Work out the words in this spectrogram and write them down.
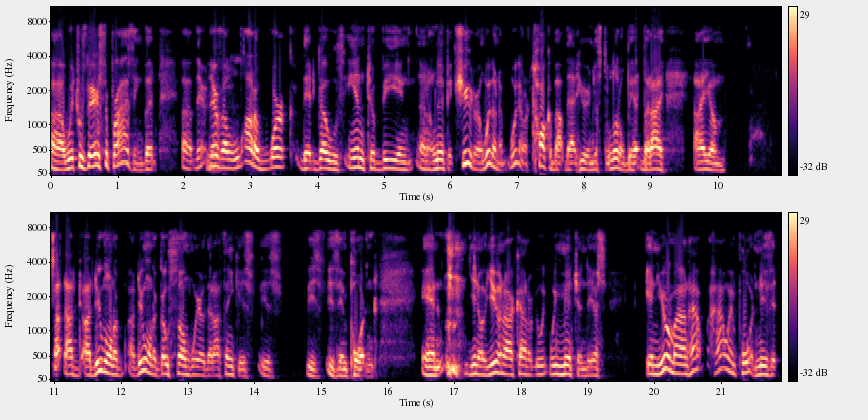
uh, which was very surprising. But uh, there, there's a lot of work that goes into being an Olympic shooter, and we're gonna we're gonna talk about that here in just a little bit. But I, I um, I, I, I do want to I do want to go somewhere that I think is is is is important, And you know, you and I kind of we, we mentioned this. In your mind, how how important is it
